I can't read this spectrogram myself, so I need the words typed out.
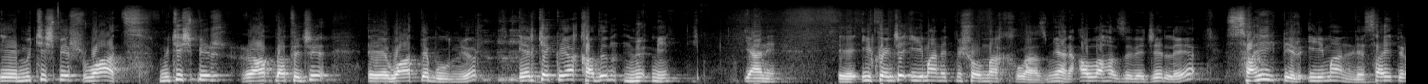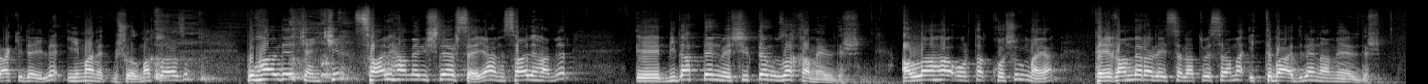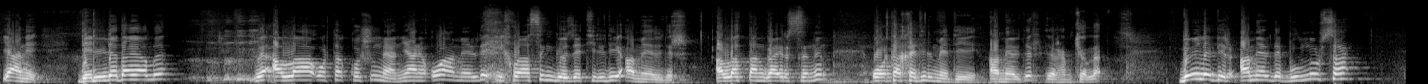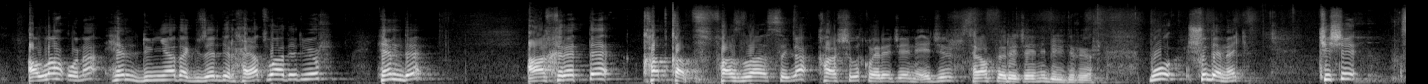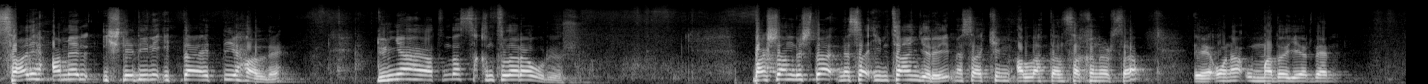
e, müthiş bir vaat, müthiş bir rahatlatıcı e, vaatte bulunuyor. Erkek veya kadın mümin, yani ilk önce iman etmiş olmak lazım. Yani Allah Azze ve Celle'ye sahih bir iman ile, sahih bir akide ile iman etmiş olmak lazım. Bu haldeyken kim salih amel işlerse, yani salih amel e, bidatten ve şirkten uzak ameldir. Allah'a ortak koşulmayan, Peygamber aleyhissalatü vesselama ittiba edilen ameldir. Yani delile dayalı ve Allah'a ortak koşulmayan, yani o amelde ihlasın gözetildiği ameldir. Allah'tan gayrısının ortak edilmediği ameldir. Elhamdülillah. Böyle bir amelde bulunursa Allah ona hem dünyada güzel bir hayat vaat ediyor hem de ahirette kat kat fazlasıyla karşılık vereceğini, ecir, sevap vereceğini bildiriyor. Bu şu demek, kişi salih amel işlediğini iddia ettiği halde dünya hayatında sıkıntılara uğruyor. Başlangıçta mesela imtihan gereği, mesela kim Allah'tan sakınırsa e, ona ummadığı yerden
